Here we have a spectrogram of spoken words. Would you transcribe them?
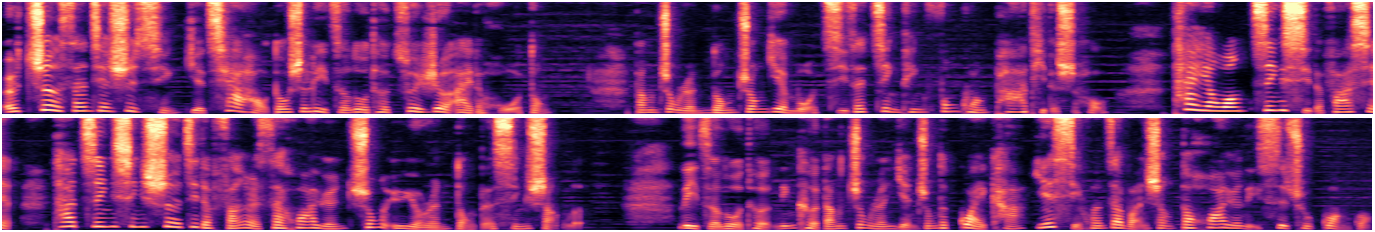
而这三件事情也恰好都是利泽洛特最热爱的活动。当众人浓妆艳抹挤在静厅疯狂 party 的时候，太阳王惊喜的发现，他精心设计的凡尔赛花园终于有人懂得欣赏了。利泽洛特宁可当众人眼中的怪咖，也喜欢在晚上到花园里四处逛逛。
